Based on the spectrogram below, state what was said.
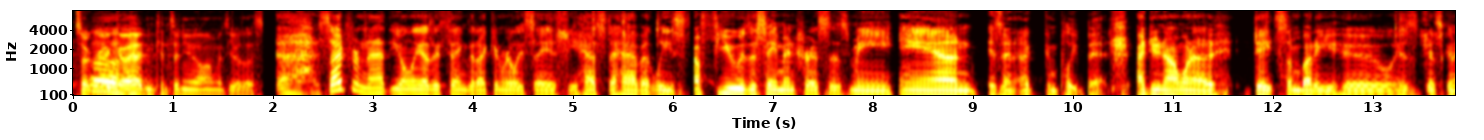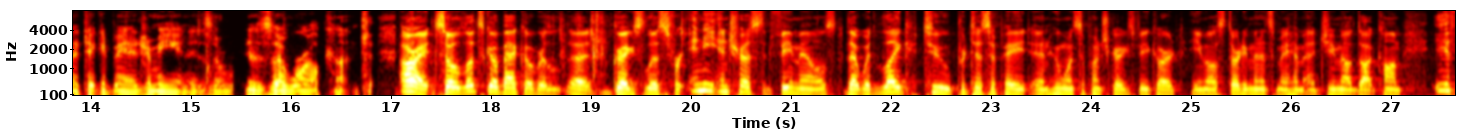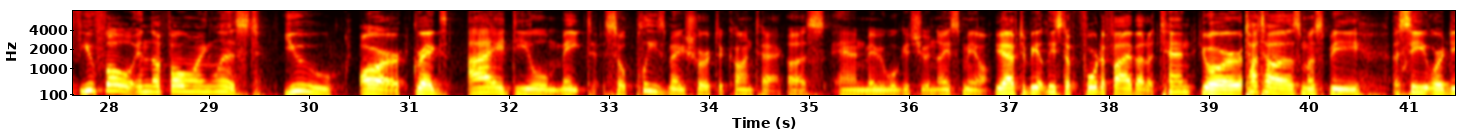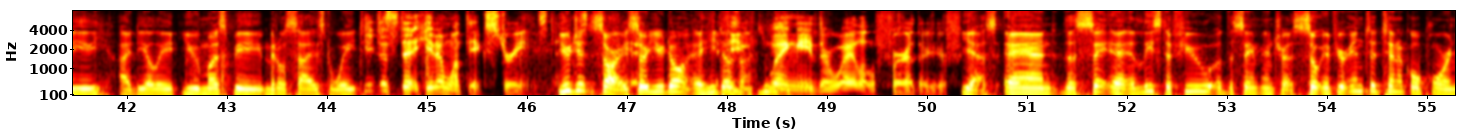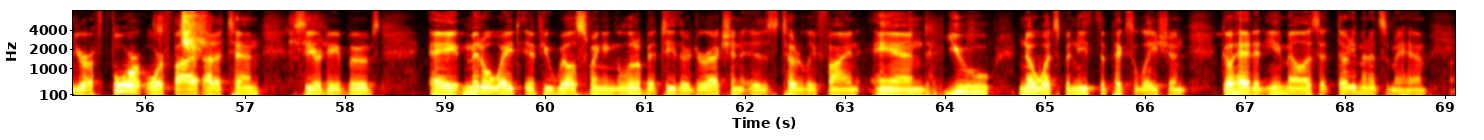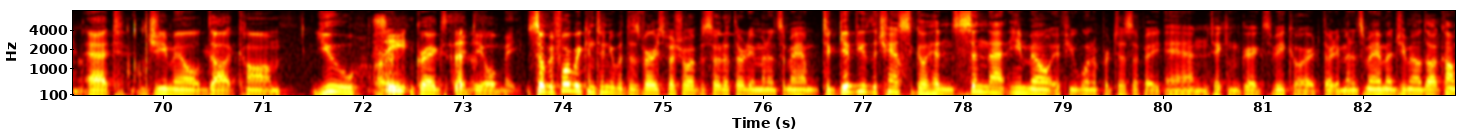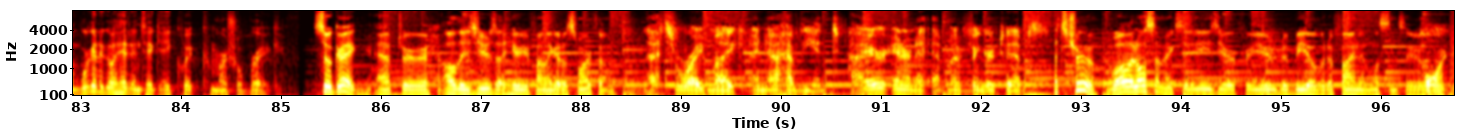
So, Greg, go Uh. ahead and continue on with your list. Uh, aside from that, the only other thing that I can really say is she has to have at least a few of the same interests as me and isn't a complete bitch. I do not want to date somebody who is just going to take advantage of me and is a is a royal cunt. All right, so let's go back over uh, Greg's list for any interested females that would like to participate in Who Wants to Punch Greg's V card. Emails 30minutesmayhem at gmail.com. If you fall in the following list, you are Greg's ideal mate. So please make sure to contact us and maybe we'll get you a nice meal. You have to be at least a 4 to 5 out of 10. Your tatas must be a C or D, ideally. You must be middle sized weight. He just did, he didn't want the extremes. You just sorry, so you don't. Uh, he if doesn't. you swing either way a little further, you're. f- Yes, and the sa- uh, at least a few of the same interests. So if you're into tentacle porn, you're a four or five out of ten C or D boobs. A middleweight, if you will, swinging a little bit to either direction is totally fine. And you know what's beneath the pixelation. Go ahead and email us at 30 minutes of mayhem at gmail.com. You are See, Greg's the- ideal mate. So before we continue with this very special episode of 30 Minutes of Mayhem, to give you the chance to go ahead and send that email if you want to participate in taking Greg's V card, 30 minutes of mayhem at gmail.com, we're going to go ahead and take a quick commercial break. So Greg, after all these years, I hear you finally got a smartphone. That's right, Mike. I now have the entire internet at my fingertips. That's true. Well, it also makes it easier for you to be able to find and listen to. Porn,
